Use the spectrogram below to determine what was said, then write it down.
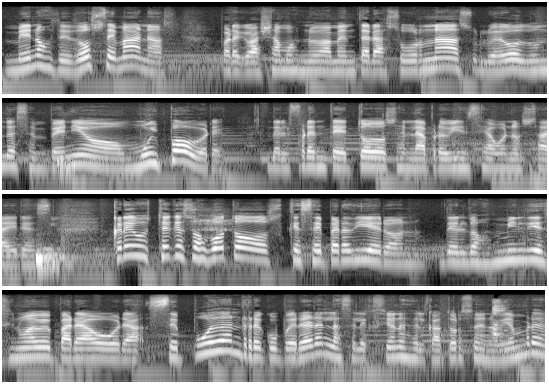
menos de dos semanas para que vayamos nuevamente a las urnas luego de un desempeño muy pobre del Frente de Todos en la provincia de Buenos Aires. ¿Cree usted que esos votos que se perdieron del 2019 para ahora se puedan recuperar en las elecciones del 14 de noviembre?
